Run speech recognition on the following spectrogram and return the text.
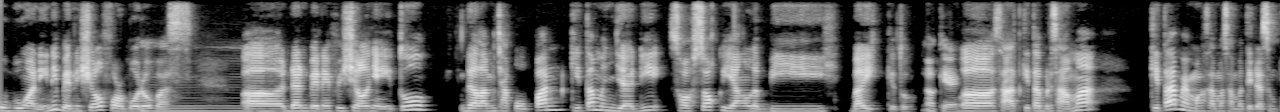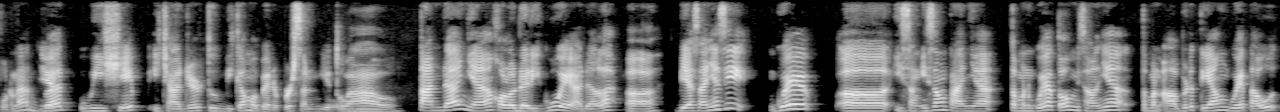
hubungan ini beneficial for both of us. Hmm. Uh, dan beneficialnya itu dalam cakupan kita menjadi sosok yang lebih baik gitu. Oke. Uh, saat kita bersama, kita memang sama-sama tidak sempurna, Yeah. but we shape each other to become a better person gitu. Wow. Tandanya kalau dari gue adalah Heeh. biasanya sih gue uh, iseng-iseng tanya temen gue atau misalnya temen Albert yang gue tahu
